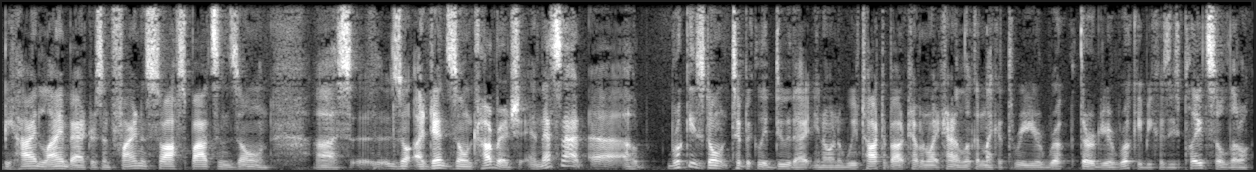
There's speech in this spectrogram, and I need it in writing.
behind linebackers and finding soft spots in zone uh, against zone coverage, and that's not. Uh, rookies don't typically do that, you know, and we've talked about Kevin White kind of looking like a three-year, rook, third-year rookie because he's played so little.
